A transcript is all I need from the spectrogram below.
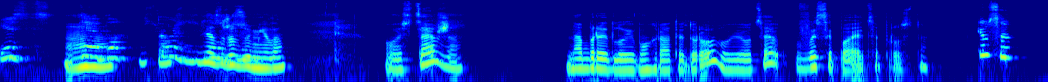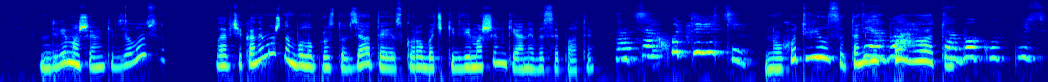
І з Так, Я зрозуміла. Ось це вже набридло йому грати дорогу, і оце висипається просто. І все. Дві машинки взялося. Левчика не можна було просто взяти з коробочки дві машинки, а не висипати. Та це хотиці. Ну, Hot Wheels, там їх багато. Треба купити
